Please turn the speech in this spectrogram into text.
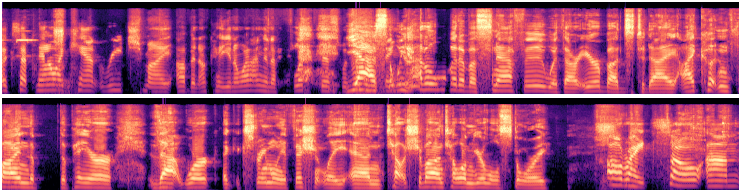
Except now I can't reach my oven. Okay, you know what? I'm going to flip this with Yeah, so we had a little bit of a snafu with our earbuds today. I couldn't find the, the pair that work extremely efficiently. And tell Siobhan, tell them your little story. All right. So, um,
